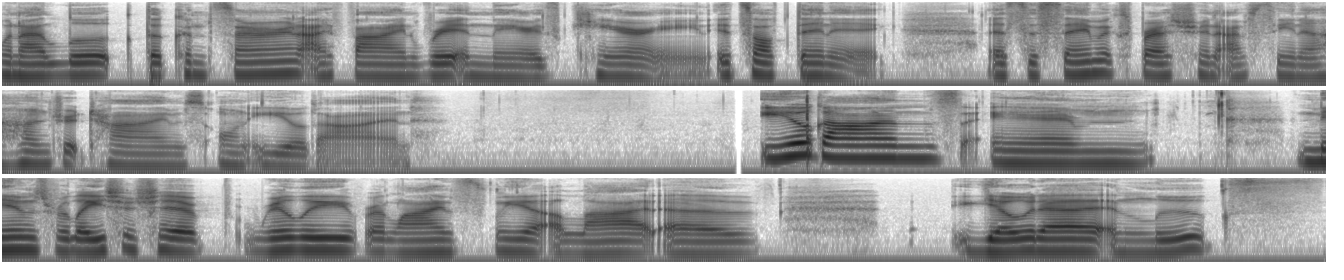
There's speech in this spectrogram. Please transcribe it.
When I look, the concern I find written there is caring. It's authentic. It's the same expression I've seen a hundred times on Eogan. Eogan's and Nym's relationship really reminds me a lot of Yoda and Luke's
